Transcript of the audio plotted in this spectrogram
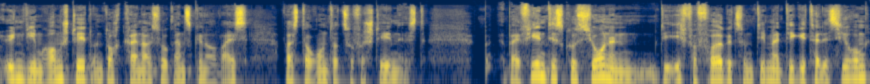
irgendwie im Raum steht und doch keiner so ganz genau weiß, was darunter zu verstehen ist. Bei vielen Diskussionen, die ich verfolge zum Thema Digitalisierung,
